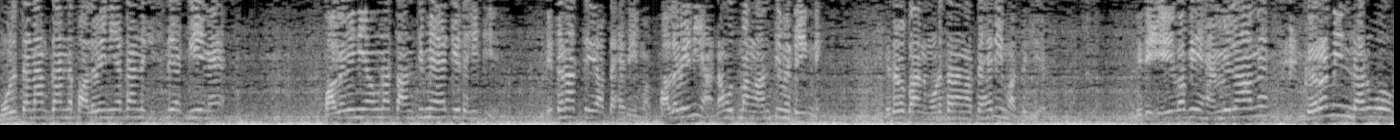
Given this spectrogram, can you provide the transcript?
මුල් තැනක් ගන්න පළවෙනිය ගන්න කිසි දෙයක් ගියේ නෑ. පළවෙනිය වුණත් අන්තිම හැටියට හිටියේ. එතනත් ඒ අතහැරීම. පළවෙනිය. නමුත් මං අන්තිමට ඉන්නේ. ඒතර බලන්න මොන තරම් අතහැරීමක්ද කියලා. ඉතින් ඒ වගේ හැම වෙලාවෙම කරමින් දරුවෝ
